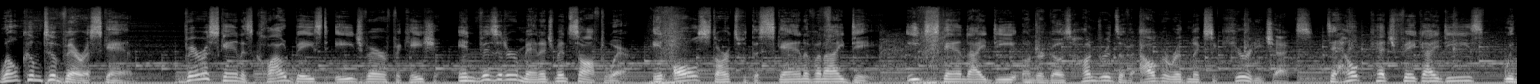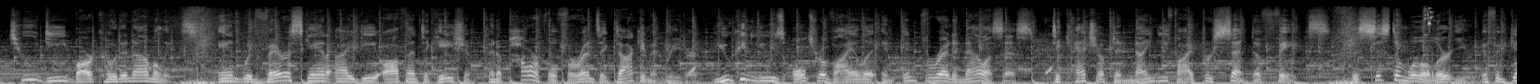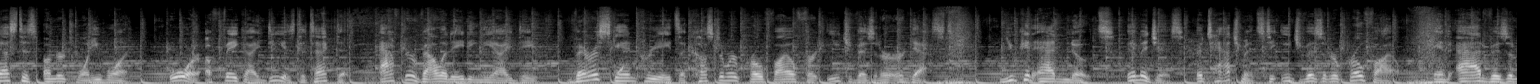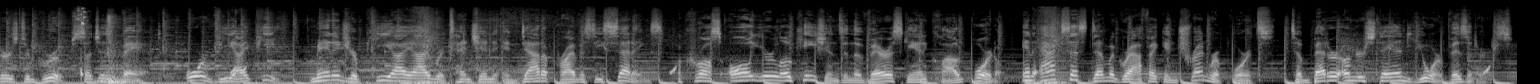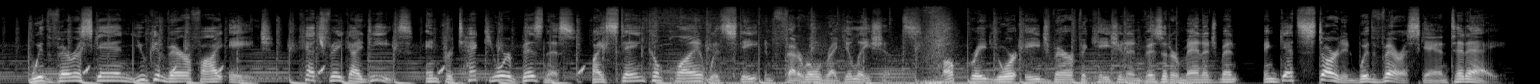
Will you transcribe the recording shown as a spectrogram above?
Welcome to VeriScan. VeriScan is cloud-based age verification and visitor management software. It all starts with the scan of an ID. Each scanned ID undergoes hundreds of algorithmic security checks to help catch fake IDs with 2D barcode anomalies. And with VeriScan ID authentication and a powerful forensic document reader, you can use ultraviolet and infrared analysis to catch up to 95% of fakes. The system will alert you if a guest is under 21 or a fake ID is detected. After validating the ID, VeriScan creates a customer profile for each visitor or guest. You can add notes, images, attachments to each visitor profile, and add visitors to groups such as banned or VIP. Manage your PII retention and data privacy settings across all your locations in the VeriScan Cloud Portal, and access demographic and trend reports to better understand your visitors. With VeriScan, you can verify age, catch fake IDs, and protect your business by staying compliant with state and federal regulations. Upgrade your age verification and visitor management and get started with VeriScan today.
